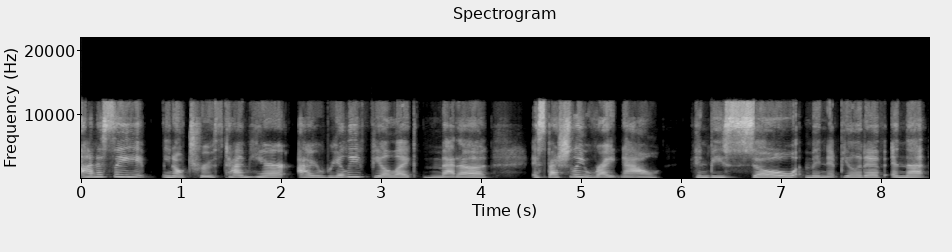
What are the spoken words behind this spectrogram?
honestly, you know, truth time here, I really feel like Meta, especially right now, can be so manipulative in that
